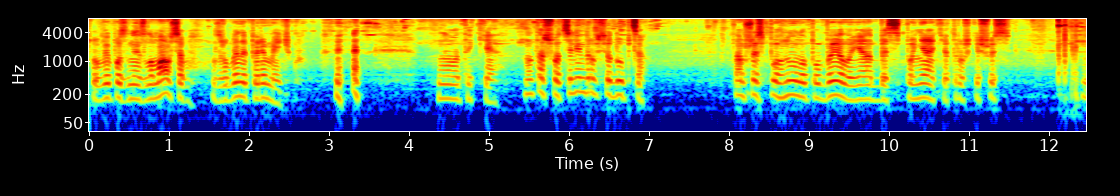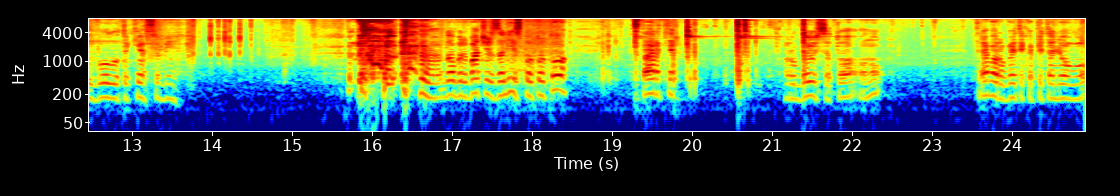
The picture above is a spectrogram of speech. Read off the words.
Щоб випуск не зламався, зробили перемичку. Ну отаке. Ну та що, циліндру все дубця. Там щось погнуло, побило, я без поняття, трошки щось було таке собі. Добре, бачиш, заліз то-то-то, стартер робився, то ну, треба робити капітальову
